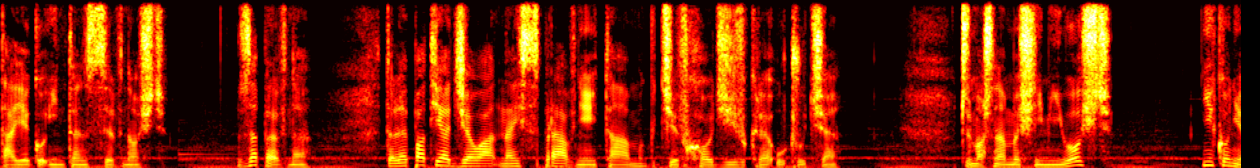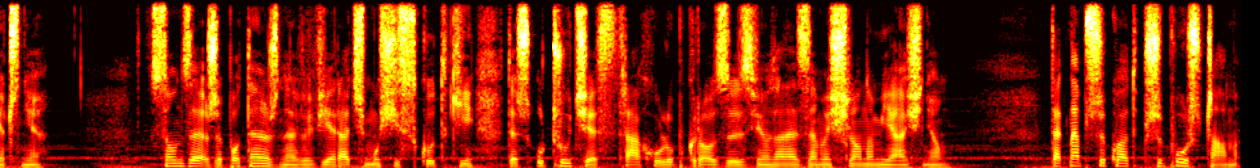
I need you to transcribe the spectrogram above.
ta jego intensywność. Zapewne. Telepatia działa najsprawniej tam, gdzie wchodzi w grę uczucie. Czy masz na myśli miłość? Niekoniecznie. Sądzę, że potężne wywierać musi skutki też uczucie strachu lub grozy związane z zamyśloną jaźnią. Tak na przykład przypuszczam,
